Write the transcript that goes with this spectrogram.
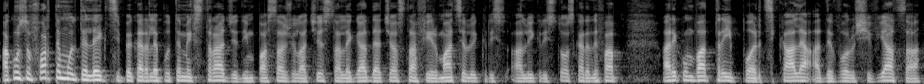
Acum sunt foarte multe lecții pe care le putem extrage din pasajul acesta legat de această afirmație lui Christ, a lui Hristos, care de fapt are cumva trei părți, calea, adevărul și viața.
